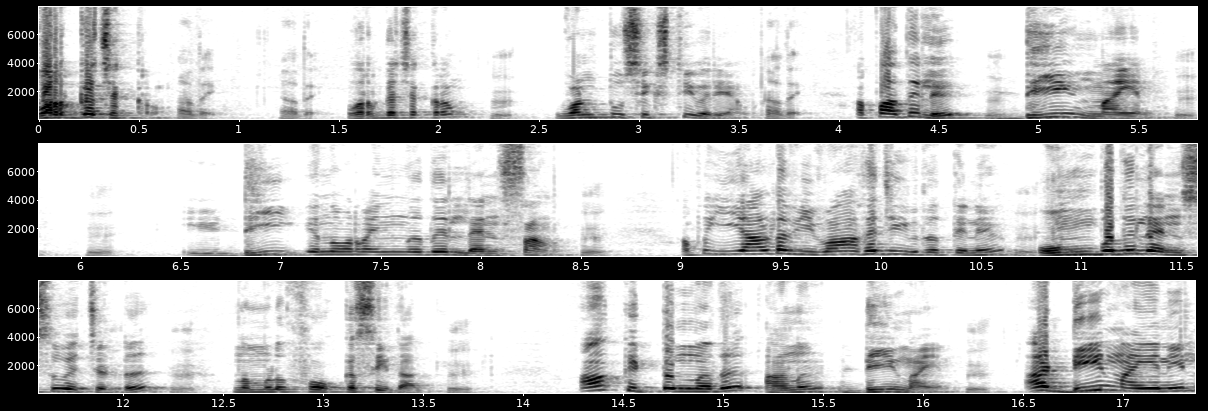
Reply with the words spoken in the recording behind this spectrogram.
വർഗചക്രം. അതെ അതെ. വർഗചക്രം വൺ ടു സിക്സ്റ്റി വരെയാണ്. അതെ. അപ്പൊ അതിൽ ഡി നയൻ ഈ ഡി എന്ന് പറയുന്നത് ലെൻസാണ് അപ്പൊ ഇയാളുടെ വിവാഹ ജീവിതത്തിന് ഒമ്പത് ലെൻസ് വെച്ചിട്ട് നമ്മൾ ഫോക്കസ് ചെയ്താൽ ആ കിട്ടുന്നത് ആണ് ഡി നയൻ ആ ഡി നയനിൽ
